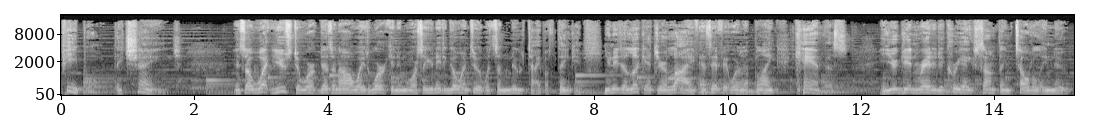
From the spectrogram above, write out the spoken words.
people, they change. And so what used to work doesn't always work anymore. So you need to go into it with some new type of thinking. You need to look at your life as if it was a blank canvas and you're getting ready to create something totally new.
